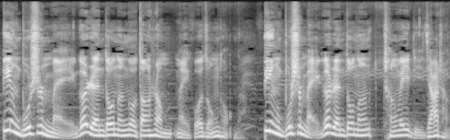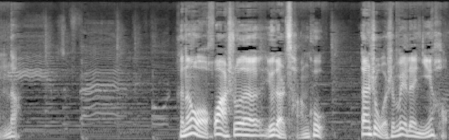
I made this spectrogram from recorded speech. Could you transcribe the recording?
并不是每个人都能够当上美国总统的，并不是每个人都能成为李嘉诚的。可能我话说的有点残酷，但是我是为了你好，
